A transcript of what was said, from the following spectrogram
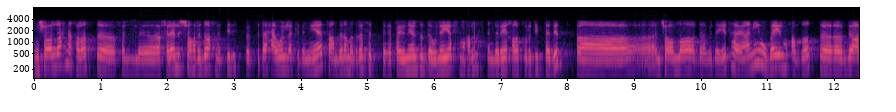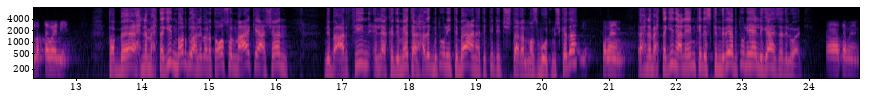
إن شاء الله إحنا خلاص في ال- خلال الشهر ده هنبتدي في افتتاح أول الأكاديميات عندنا مدرسة بايونيرز الدولية في محافظة اسكندرية خلاص already ابتدت فان شاء الله ده بدايتها يعني وباقي المحافظات على التوالي. طب إحنا محتاجين برضو هنبقى نتواصل معاكي عشان نبقى عارفين الأكاديميات يعني حضرتك بتقولي تباعا هتبتدي تشتغل. مظبوط مش كده؟ تمام. إحنا محتاجين يعني يمكن اسكندرية بتقول هي اللي جاهزة دلوقتي. آه تمام.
